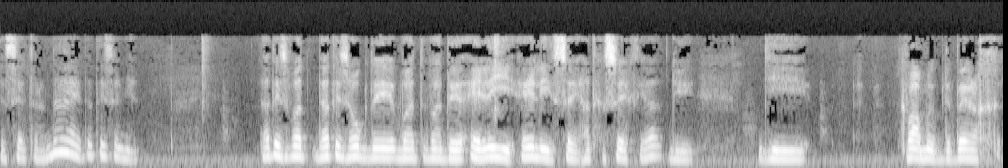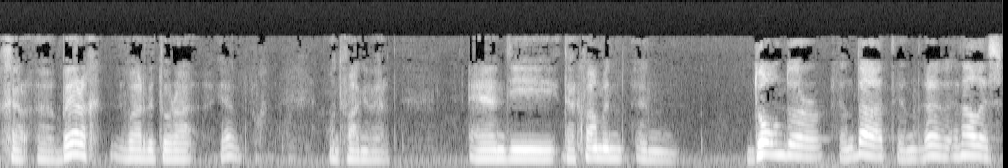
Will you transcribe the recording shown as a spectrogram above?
etc. Nee, dat is er niet. Dat is, wat, dat is ook de, wat, wat de Eli, Eli zei, had gezegd, ja, die, die kwam op de berg, uh, berg waar de Torah ja, ontvangen werd. En die, daar kwam een, donder en dat en, alles.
